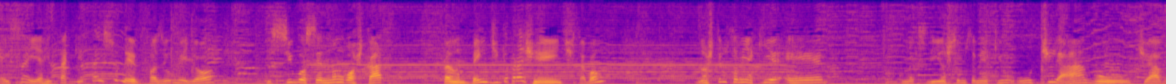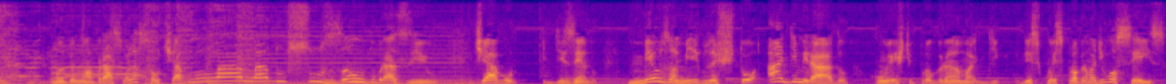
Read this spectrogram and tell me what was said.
É isso aí. A gente tá aqui pra isso mesmo. Fazer o melhor. E se você não gostar, também diga pra gente, tá bom? Nós temos também aqui, é. Como é que se diz? Nós temos também aqui o, o Tiago. O Tiago mandando um abraço. Olha só, o Tiago lá, lá do Suzão do Brasil. Tiago dizendo: Meus amigos, estou admirado com este programa, de, desse, com esse programa de vocês.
